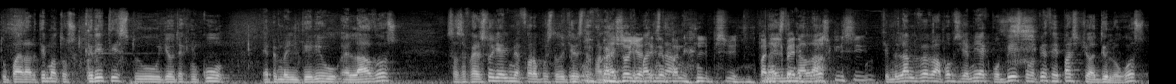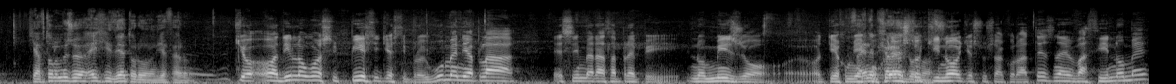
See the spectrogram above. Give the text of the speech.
του παραρτήματος Κρήτης του Γεωτεχνικού Επιμελητηρίου Ελλάδος. Σας ευχαριστώ για άλλη μια φορά που είστε εδώ, κύριε Στεφανάκη. Ευχαριστώ για την επανειλημμένη πρόσκληση. Και μιλάμε βέβαια απόψε για μια εκπομπή στην οποία θα υπάρχει και ο αντίλογος και αυτό νομίζω έχει ιδιαίτερο ενδιαφέρον. Και ο, ο αντίλογος υπήρχε και στην προηγούμενη, απλά ε, σήμερα θα πρέπει, νομίζω ε, ότι έχουμε μια υποχρέωση στο κοινό και στους ακροατές να εμβαθύνουμε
